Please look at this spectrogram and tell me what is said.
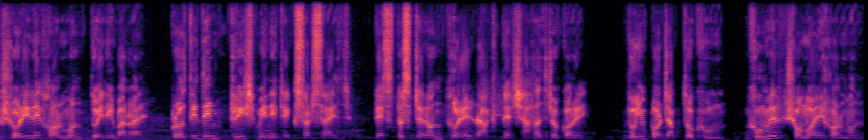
শরীরে হরমোন তৈরি বাড়ায়। প্রতিদিন ত্রিশ মিনিট এক্সারসাইজ টেস্টোস্টেরন ধরে রাখতে সাহায্য করে। দুই, পর্যাপ্ত ঘুম। ঘুমের সময় হরমোন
